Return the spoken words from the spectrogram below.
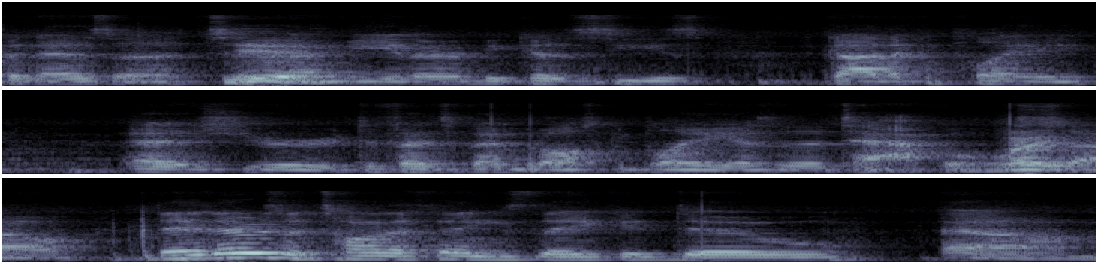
Epenesa to Yeah. them either because he's a guy that could play as your defensive end, but also can play as a tackle. Right. So there, there's a ton of things they could do. Um,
